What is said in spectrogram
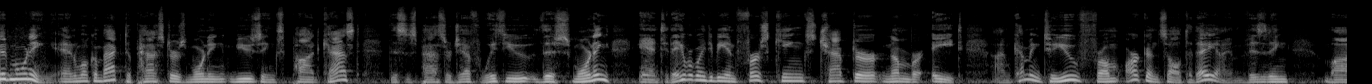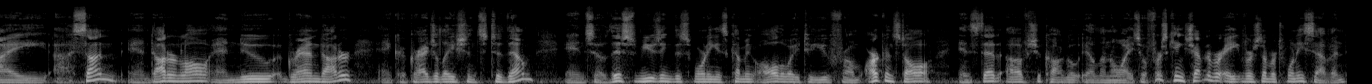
Good morning, and welcome back to Pastor's Morning Musings podcast. This is Pastor Jeff with you this morning, and today we're going to be in 1 Kings chapter number 8. I'm coming to you from Arkansas today. I am visiting my uh, son and daughter in law and new granddaughter, and congratulations to them. And so this musing this morning is coming all the way to you from Arkansas instead of Chicago, Illinois. So 1 Kings chapter number 8, verse number 27.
